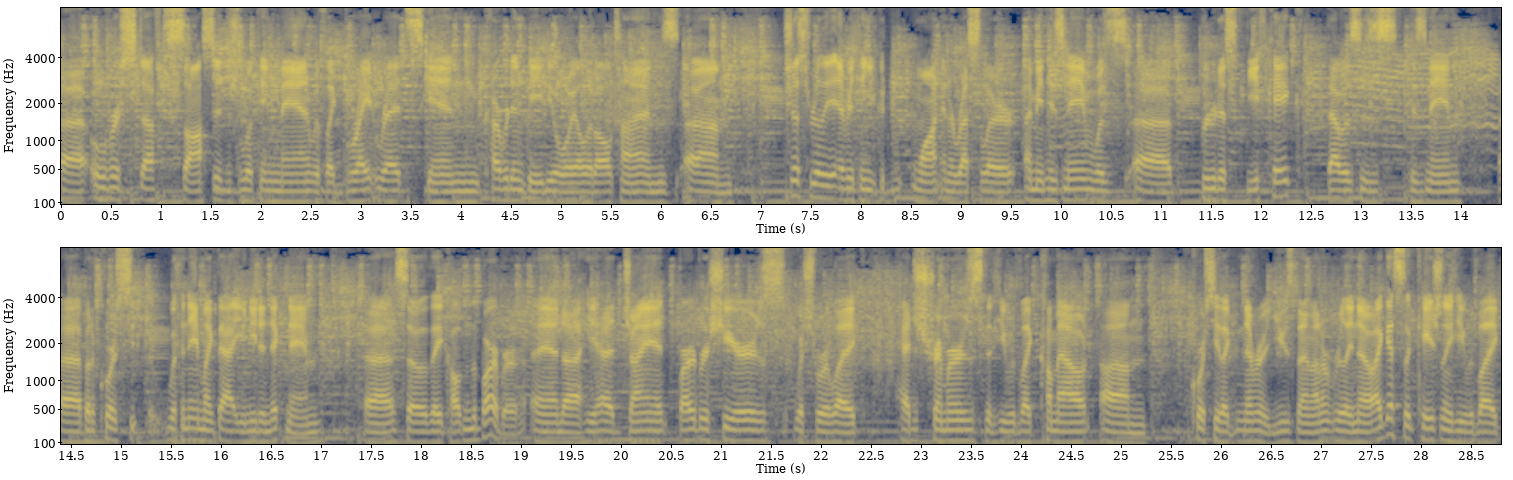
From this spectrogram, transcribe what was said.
uh, overstuffed sausage-looking man with like bright red skin, covered in baby oil at all times. Um, just really everything you could want in a wrestler. I mean, his name was uh, Brutus Beefcake. That was his his name. Uh, but of course, with a name like that, you need a nickname. Uh, so they called him the Barber, and uh, he had giant barber shears, which were like hedge trimmers that he would like come out. Um, of course, he like never used them. I don't really know. I guess occasionally he would like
